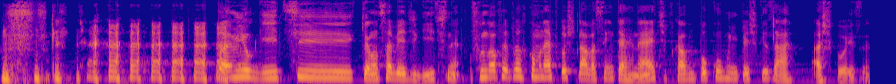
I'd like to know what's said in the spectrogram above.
pra mim o Git, que eu não sabia de Git, né? Foi igual eu como na época eu estudava sem internet, ficava um pouco ruim pesquisar as coisas.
